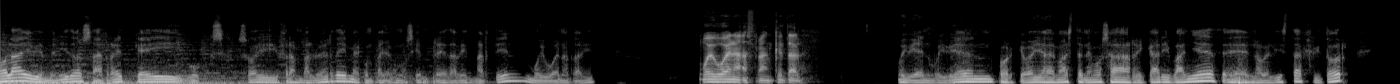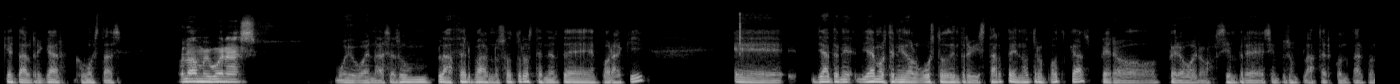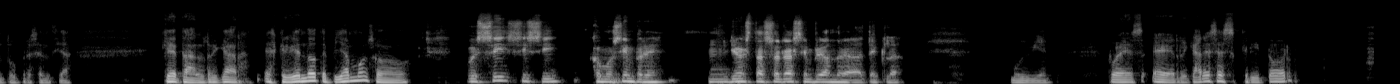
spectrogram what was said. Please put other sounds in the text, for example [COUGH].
Hola y bienvenidos a Red Key Books. Soy Fran Valverde y me acompaña como siempre David Martín. Muy buenas, David. Muy buenas, Fran. ¿Qué tal? Muy bien, muy bien, porque hoy además tenemos a Ricard Ibáñez, eh, novelista, escritor. ¿Qué tal, Ricard? ¿Cómo estás? Hola, muy buenas. Muy buenas. Es un placer para nosotros tenerte por aquí. Eh, ya, ya, hemos tenido el gusto de entrevistarte en otro podcast, pero, pero bueno, siempre, siempre es un placer contar con tu presencia. ¿Qué tal, Ricard? ¿Escribiendo? ¿Te pillamos? O... Pues sí, sí, sí, como siempre. Yo a estas horas siempre dándole a la tecla. Muy bien. Pues eh, Ricard es escritor,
